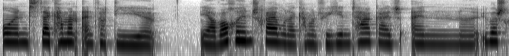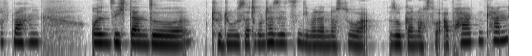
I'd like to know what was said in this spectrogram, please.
Und da kann man einfach die ja, Woche hinschreiben und dann kann man für jeden Tag halt eine Überschrift machen und sich dann so To-Dos darunter setzen, die man dann noch so sogar noch so abhaken kann.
